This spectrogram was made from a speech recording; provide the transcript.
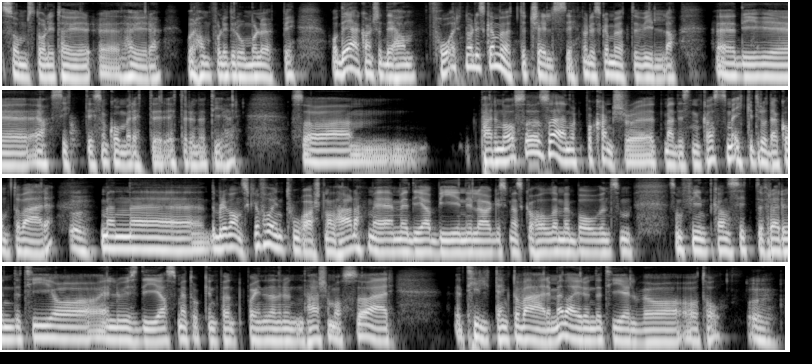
som står litt høyere, eh, høyere, hvor han får litt rom å løpe i. Og det er kanskje det han får når de skal møte Chelsea, når de skal møte Villa, eh, de, eh, ja, City som kommer etter, etter runde ti her. Så mm, per nå så, så er jeg nok på kanskje et Madison-kast, som jeg ikke trodde jeg kom til å være. Men uh, det blir vanskelig å få inn to Arsenal her, da, med, med Diabin i laget som jeg skal holde, med Bowen som, som fint kan sitte fra runde ti, og en Louis Diaz som jeg tok en punt på inn i denne runden her, som også er tiltenkt å være med da, i runde 10, 11 og, og 12. Mm. mm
